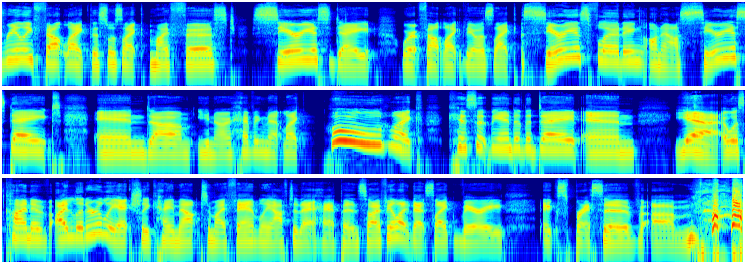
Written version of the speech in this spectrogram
really felt like this was like my first serious date where it felt like there was like serious flirting on our serious date and um you know having that like whoo like kiss at the end of the date. And yeah it was kind of i literally actually came out to my family after that happened. So i feel like that's like very expressive um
